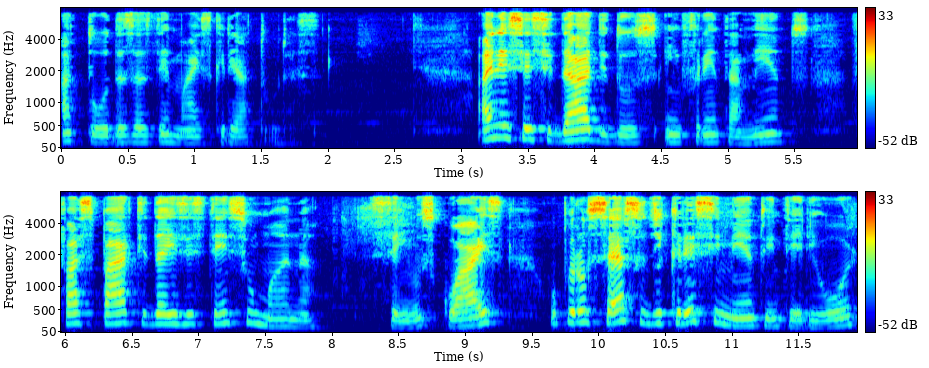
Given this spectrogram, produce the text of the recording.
a todas as demais criaturas. A necessidade dos enfrentamentos faz parte da existência humana, sem os quais o processo de crescimento interior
